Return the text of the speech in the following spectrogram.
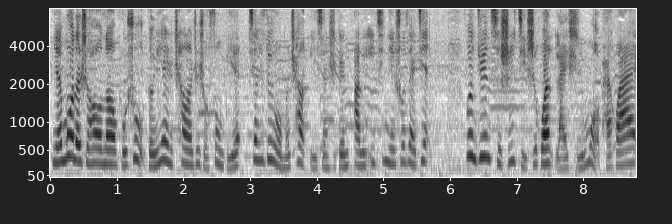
年末的时候呢，朴树哽咽着唱了这首送别，像是对我们唱，也像是跟二零一七年说再见。问君此时几时欢？来时莫徘徊。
